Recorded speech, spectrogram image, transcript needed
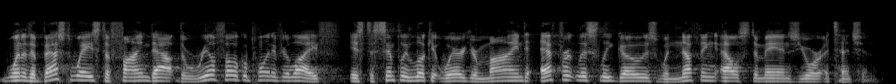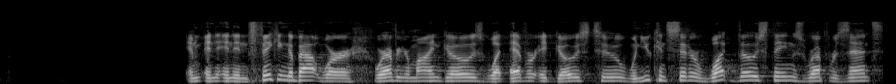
one of the best ways to find out the real focal point of your life is to simply look at where your mind effortlessly goes when nothing else demands your attention. And, and, and, in thinking about where, wherever your mind goes, whatever it goes to, when you consider what those things represent,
